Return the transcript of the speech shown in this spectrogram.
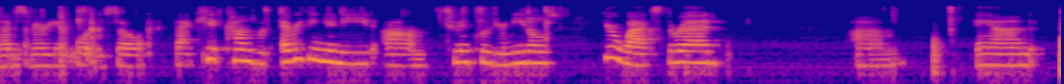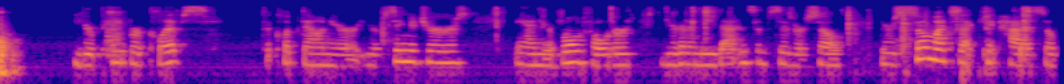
that is very important. So that kit comes with everything you need um, to include your needles, your wax thread, um, and your paper clips to clip down your, your signatures and your bone folders. You're going to need that and some scissors. So there's so much that kit has. So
